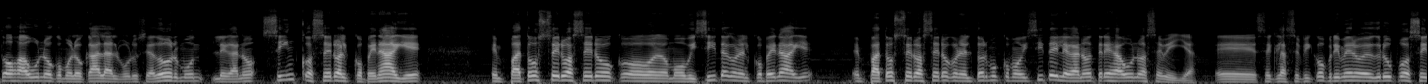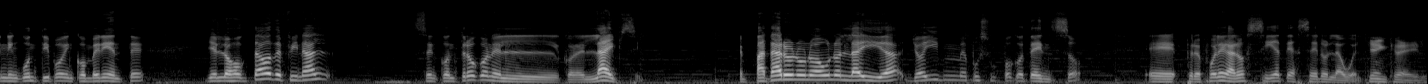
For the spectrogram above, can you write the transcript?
2 a 1 como local al Borussia Dortmund. Le ganó 5 a 0 al Copenhague. Empató 0 a 0 como visita con el Copenhague. Empató 0 a 0 con el Dortmund como visita y le ganó 3 a 1 a Sevilla. Eh, se clasificó primero de grupo sin ningún tipo de inconveniente. Y en los octavos de final se encontró con el, con el Leipzig. Empataron 1 a 1 en la ida. Yo ahí me puse un poco tenso. eh, pero después le ganó 7 a 0 en la vuelta. Qué increíble.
